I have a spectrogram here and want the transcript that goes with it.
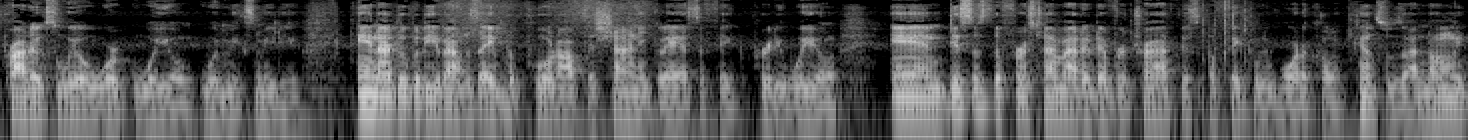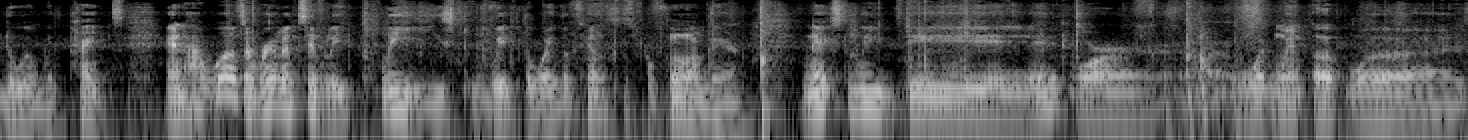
products will work well with mixed media. And I do believe I was able to pull off the shiny glass effect pretty well. And this is the first time I'd ever tried this effect with watercolor pencils. I normally do it with paints. And I was relatively pleased with the way the pencils performed there. Next we did, or what went up was,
